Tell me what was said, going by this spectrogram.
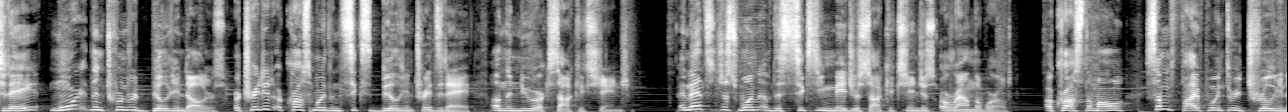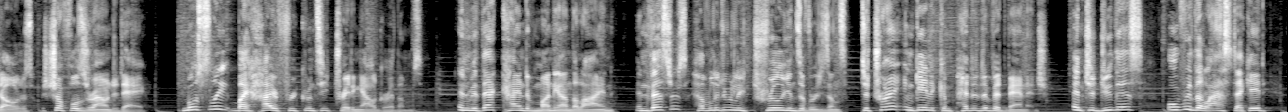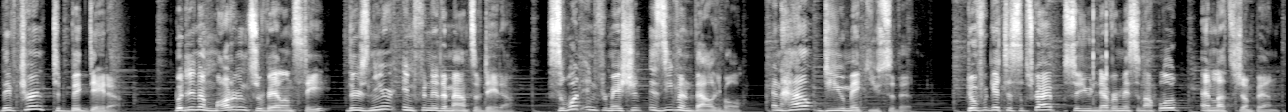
Today, more than $200 billion are traded across more than 6 billion trades a day on the New York Stock Exchange. And that's just one of the 60 major stock exchanges around the world. Across them all, some $5.3 trillion shuffles around a day, mostly by high frequency trading algorithms. And with that kind of money on the line, investors have literally trillions of reasons to try and gain a competitive advantage. And to do this, over the last decade, they've turned to big data. But in a modern surveillance state, there's near infinite amounts of data. So what information is even valuable? And how do you make use of it? Don't forget to subscribe so you never miss an upload, and let's jump in.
